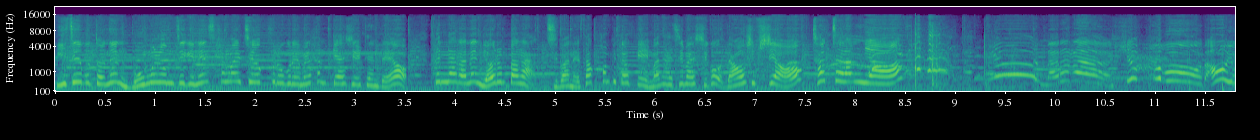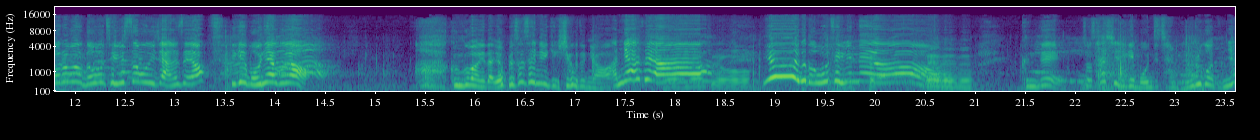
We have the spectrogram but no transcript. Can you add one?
이제부터는 몸을 움직이는 생활체육 프로그램을 함께 하실 텐데요. 끝나가는 여름방학 집안에서 컴퓨터 게임만 하지 마시고 나오십시오. 저처럼요. 야, 나라라 슈퍼봇. 아우 여러분 너무 재밌어 보이지 않으세요? 이게 뭐냐고요? 아 궁금합니다. 옆에 선생님이 계시거든요. 안녕하세요. 안녕하세요. 야 이거 너무 재밌네요. 네네네. 근데 저 사실 이게 뭔지 잘 모르거든요.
